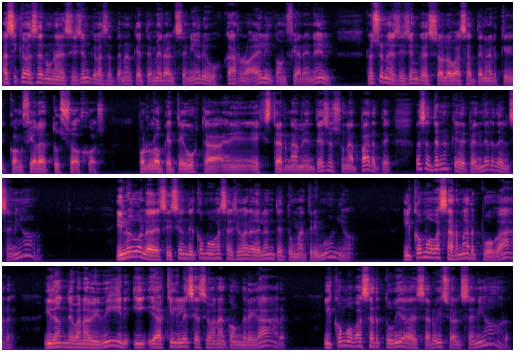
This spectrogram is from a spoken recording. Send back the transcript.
Así que va a ser una decisión que vas a tener que temer al Señor y buscarlo a Él y confiar en Él. No es una decisión que solo vas a tener que confiar a tus ojos por lo que te gusta eh, externamente. Eso es una parte. Vas a tener que depender del Señor. Y luego la decisión de cómo vas a llevar adelante tu matrimonio y cómo vas a armar tu hogar y dónde van a vivir y, a qué iglesia se van a congregar y cómo va a ser tu vida de servicio al Señor.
